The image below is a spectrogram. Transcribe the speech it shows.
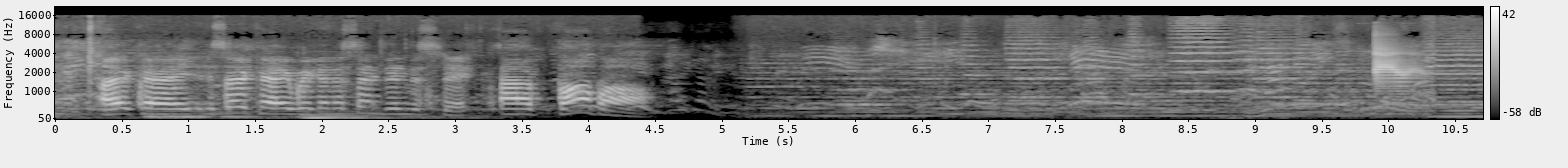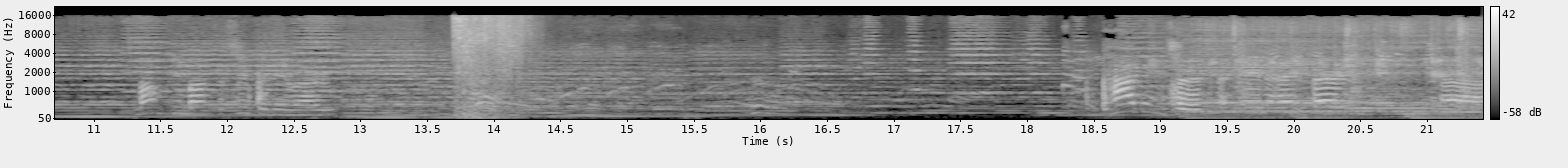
Okay, it's okay. We're going to send in the stick. Uh, Baba. Monkey Monk, the superhero. Paddington in a very uh,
